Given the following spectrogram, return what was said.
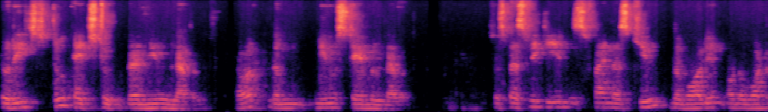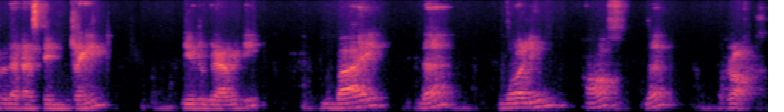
to reach to H2, the new level or the new stable level. So specific yield is defined as Q, the volume of the water that has been drained due to gravity by the volume of the rock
